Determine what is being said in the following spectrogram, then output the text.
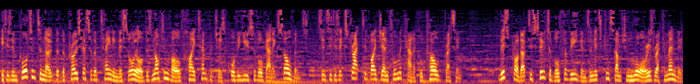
It is important to note that the process of obtaining this oil does not involve high temperatures or the use of organic solvents, since it is extracted by gentle mechanical cold pressing. This product is suitable for vegans and its consumption raw is recommended,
